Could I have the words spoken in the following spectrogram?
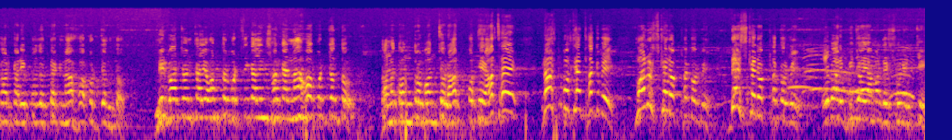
সরকারি পদত্যাগ না হওয়া পর্যন্ত, নির্বাচনকালে অন্তর্বর্তীকালীন সরকার না হওয়া পর্যন্ত গণতন্ত্র মঞ্চ রাজপথে আছে, রাজপথে থাকবে, মানুষকে রক্ষা করবে, দেশকে রক্ষা করবে। এবার বিজয় আমাদের সুনিশ্চিত।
